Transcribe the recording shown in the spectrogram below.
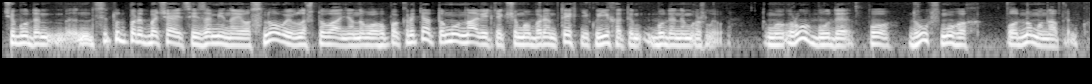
Чи буде тут передбачається і заміна і основи, і влаштування нового покриття. Тому навіть якщо ми беремо техніку, їхати буде неможливо. Тому рух буде по двох смугах по одному напрямку.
